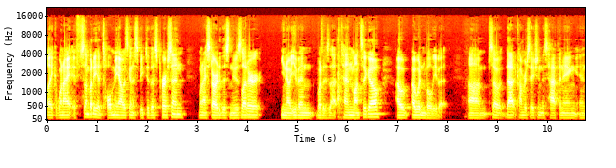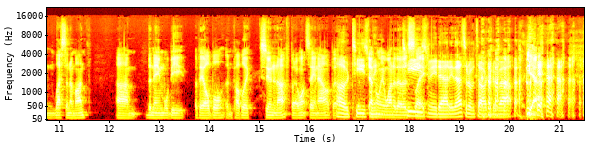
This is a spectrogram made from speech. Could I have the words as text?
like. When I if somebody had told me I was going to speak to this person when I started this newsletter, you know, even what is that, ten months ago, I w- I wouldn't believe it. Um, so that conversation is happening in less than a month. Um, the name will be available in public soon enough, but I won't say now. But Oh, tease me. definitely me, one of those tease like me, daddy. That's what I'm talking about. Yeah.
